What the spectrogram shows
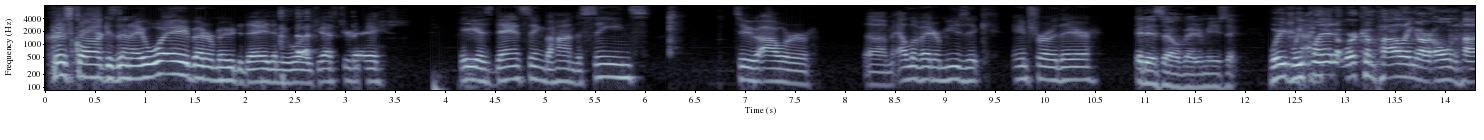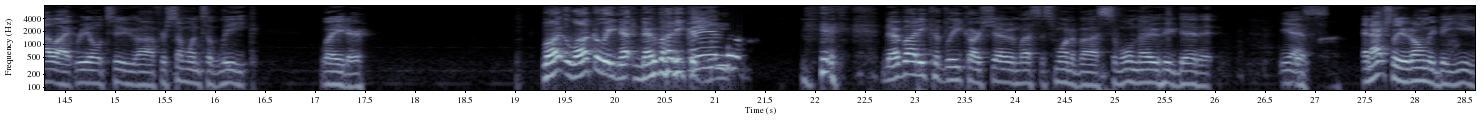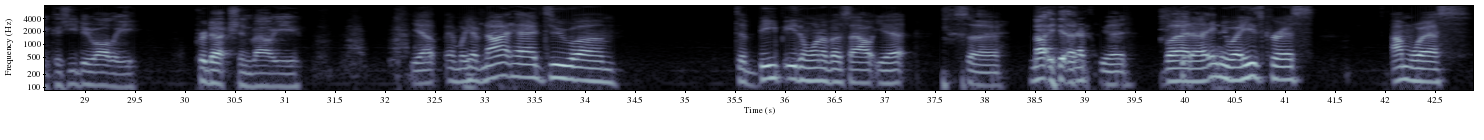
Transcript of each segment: Chris Clark is in a way better mood today than he was yesterday. He is dancing behind the scenes to our um, elevator music intro there. It is elevator music. We we plan we're compiling our own highlight reel to uh, for someone to leak later. L- luckily, no, nobody could leak, nobody could leak our show unless it's one of us, so we'll know who did it. Yes, If- and actually, it would only be you because you do all the production value. yep. And we have not had to um to beep either one of us out yet, so Not yet. that's good. But uh, anyway, he's Chris. I'm Wes.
